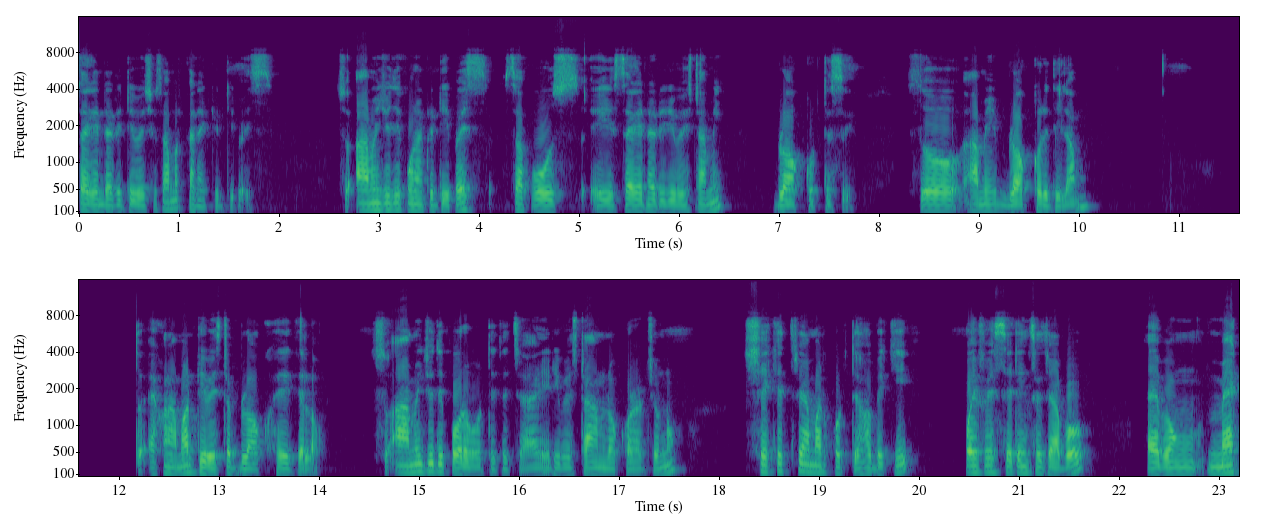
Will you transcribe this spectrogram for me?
সেকেন্ডারি ডিভাইস হচ্ছে আমার কানেক্টেড ডিভাইস সো আমি যদি কোনো একটা ডিভাইস সাপোজ এই সেকেন্ডারি ডিভাইসটা আমি ব্লক করতেছি। সো আমি ব্লক করে দিলাম। তো এখন আমার ডিভাইসটা ব্লক হয়ে গেল। সো আমি যদি পরবর্তীতে চাই এই ডিভাইসটা আনলক করার জন্য, সেক্ষেত্রে আমার করতে হবে কি? ওয়াইফাই সেটিংসে যাব এবং ম্যাক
